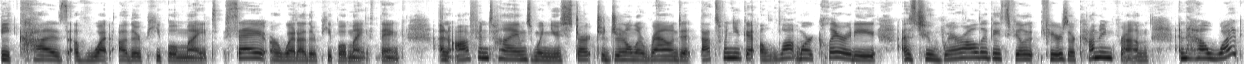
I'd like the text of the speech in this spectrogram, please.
because of what other people might say or what other people might think. And oftentimes, when you start to journal around it, that's when you get a lot more clarity as to where all of these fears are coming from and how what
